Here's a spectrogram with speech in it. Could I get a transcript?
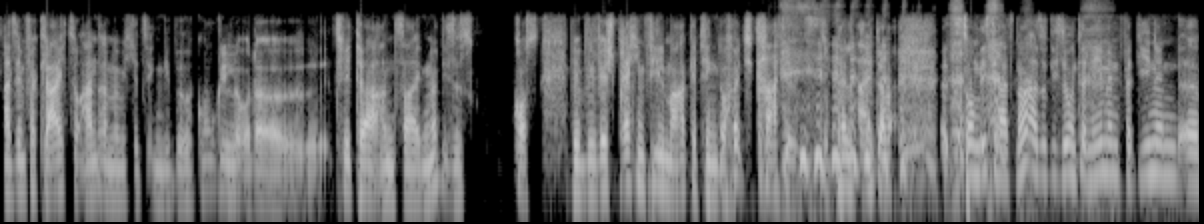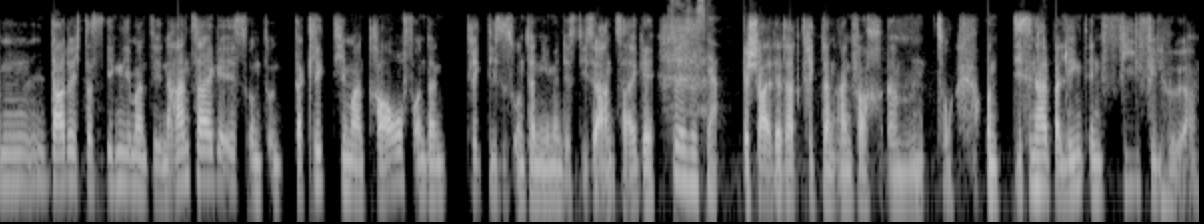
also im Vergleich zu anderen, wenn ich jetzt irgendwie über Google oder Twitter anzeigen, ne, dieses Kost. Wir, wir, wir, sprechen viel Marketing-Deutsch gerade, tut mir leid, aber es so ein bisschen als, ne? also diese Unternehmen verdienen ähm, dadurch, dass irgendjemand eine Anzeige ist und, und da klickt jemand drauf und dann kriegt dieses Unternehmen, das diese Anzeige so es, ja. geschaltet hat, kriegt dann einfach ähm, so. Und die sind halt bei LinkedIn viel, viel höher.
